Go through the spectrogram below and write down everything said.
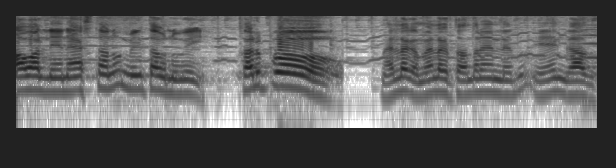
ఆవాలు నేను వేస్తాను మిగతావు నువ్వు కలుపు! మెల్లగా మెల్లగా తొందర ఏం లేదు ఏం కాదు.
